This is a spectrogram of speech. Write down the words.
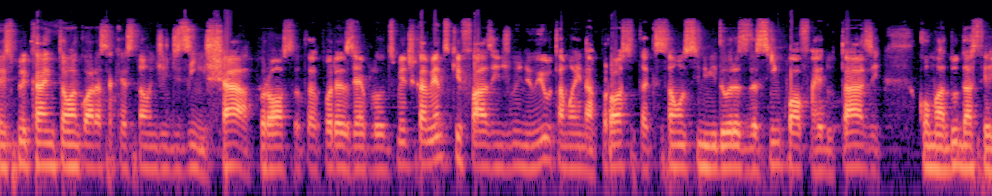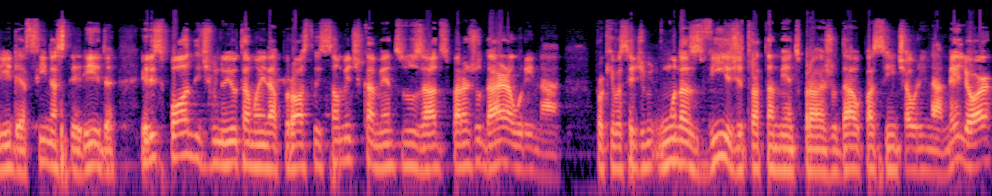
explicar então agora essa questão de desinchar a próstata, por exemplo, os medicamentos que fazem diminuir o tamanho da próstata, que são as inibidoras da 5-alfa-redutase, como a dudasterida e a finasterida, eles podem diminuir o tamanho da próstata e são medicamentos usados para ajudar a urinar porque você uma das vias de tratamento para ajudar o paciente a urinar melhor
